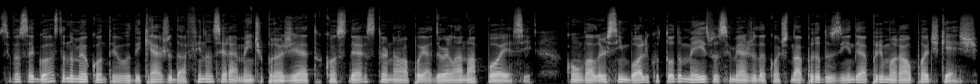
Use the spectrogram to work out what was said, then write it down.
Se você gosta do meu conteúdo e quer ajudar financeiramente o projeto, considere se tornar um apoiador lá no Apoia-se. Com um valor simbólico todo mês você me ajuda a continuar produzindo e aprimorar o podcast.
